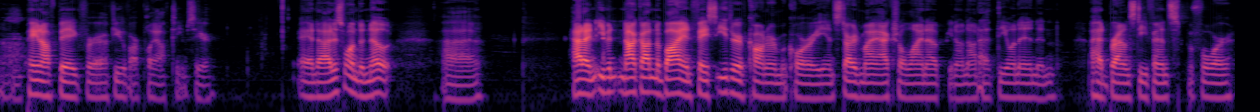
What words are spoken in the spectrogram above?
um, paying off big for a few of our playoff teams here. And uh, I just wanted to note, uh, had I even not gotten a bye and faced either of Connor and McCory and started my actual lineup, you know, not had Thielen in and I had Brown's defense before,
